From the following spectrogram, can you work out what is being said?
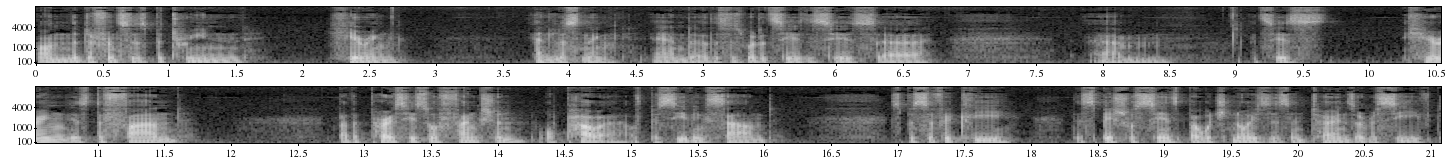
on the differences between hearing and listening. And uh, this is what it says. It says, uh, um, it says, hearing is defined by the process or function or power of perceiving sound, specifically the special sense by which noises and tones are received.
